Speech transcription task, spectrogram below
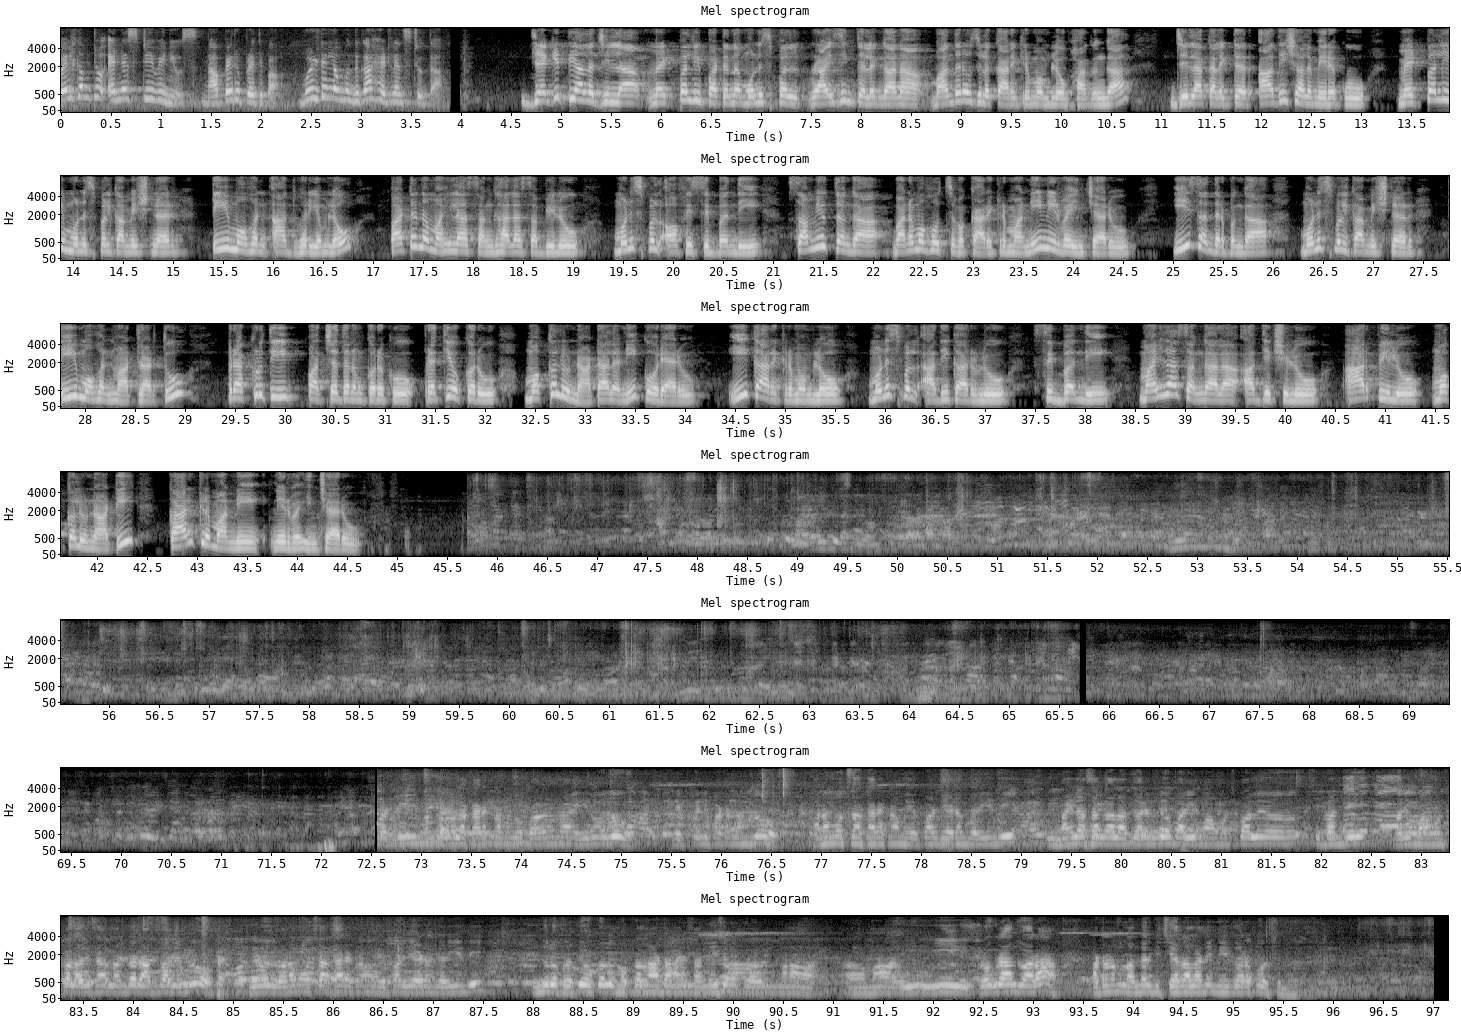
Welcome to NSTV news. నా పేరు ప్రతిభ. బులెటిన్లో ముందుగా హెడ్లైన్స్ చూద్దాం. జగిత్యాల జిల్లా మెట్పల్లి పట్టణ మున్సిపల్ రైజింగ్ తెలంగాణ వంద రోజుల కార్యక్రమంలో భాగంగా జిల్లా కలెక్టర్ ఆదేశాల మేరకు Metpally municipal commissioner T Mohan ఆధ్వర్యంలో పట్టణ మహిళా సంఘాల సభ్యులు మున్సిపల్ ఆఫీస్ సిబ్బంది సంయుక్తంగా వనమహోత్సవ కార్యక్రమాన్ని నిర్వహించారు. ఈ సందర్భంగా మున్సిపల్ కమిషనర్ టి మోహన్ మాట్లాడుతూ ప్రకృతి పచ్చదనం కొరకు ప్రతి ఒక్కరూ మొక్కలు నాటాలని కోరారు. ఈ కార్యక్రమంలో మున్సిపల్ అధికారులు సిబ్బంది మహిళా సంఘాల అధ్యక్షులు ఆర్పీలు మొక్కలు నాటి కార్యక్రమాన్ని నిర్వహించారు. వంద రోజుల కార్యక్రమంలో భాగంగా ఈరోజు మెట్పల్లి పట్టణంలో వనమోత్సవ కార్యక్రమం ఏర్పాటు చేయడం జరిగింది. ఈ మహిళా సంఘాల ఆధ్వర్యంలో మరియు మా మున్సిపల్ సిబ్బంది మరియు మా మున్సిపల్ అధికారులందరి ఆధ్వర్యంలో ఈరోజు వనమోత్సవ కార్యక్రమం ఏర్పాటు చేయడం జరిగింది. ఇందులో ప్రతి ఒక్కరు మొక్కలు నాటాలనే సందేశం ప్ర- మన మా ఈ ప్రోగ్రాం ద్వారా పట్టణంలో అందరికీ చేరాలని మీ ద్వారా కోరుతున్నాను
